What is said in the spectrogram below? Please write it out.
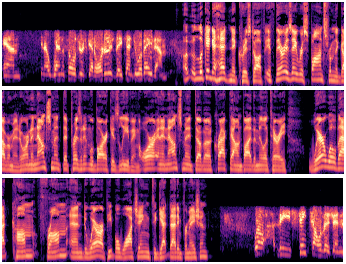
and you know, when soldiers get orders, they tend to obey them. Uh, looking ahead, Nick Kristof, if there is a response from the government or an announcement that President Mubarak is leaving or an announcement of a crackdown by the military, where will that come from and where are people watching to get that information? Well, the state television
